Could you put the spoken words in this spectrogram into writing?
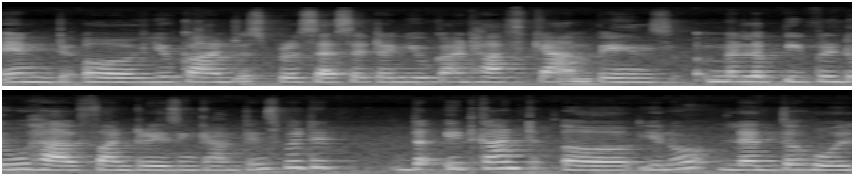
and uh, you can't just process it and you can't have campaigns Matlab, people do have fundraising campaigns but it it can't uh, you know let the whole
